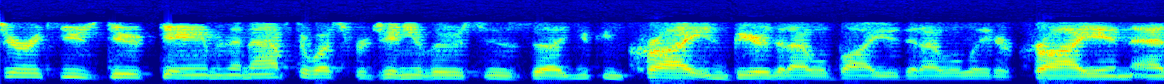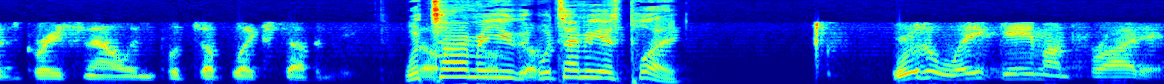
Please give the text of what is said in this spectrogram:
Syracuse Duke game, and then after West Virginia loses, uh, you can cry in beer that I will buy you that I will later cry in as Grayson Allen puts up like 70. What So, time are so- you? so- What time do you guys play? We're the late game on Friday.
